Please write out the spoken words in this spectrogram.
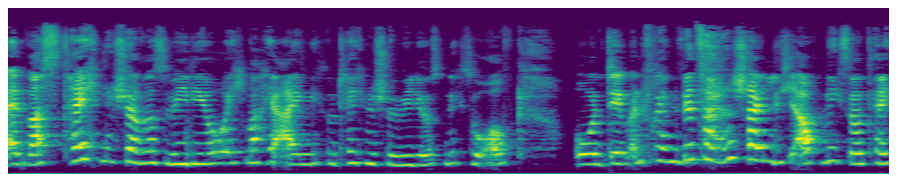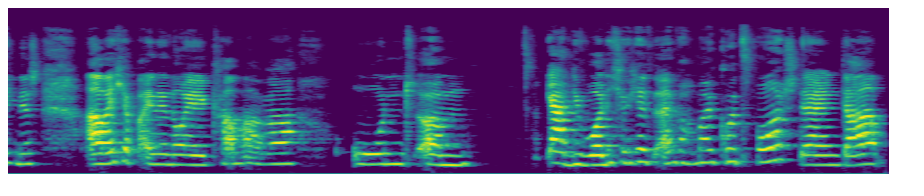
etwas technischeres Video. Ich mache ja eigentlich so technische Videos nicht so oft und dementsprechend wird es wahrscheinlich auch nicht so technisch. Aber ich habe eine neue Kamera und ähm, ja, die wollte ich euch jetzt einfach mal kurz vorstellen, da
